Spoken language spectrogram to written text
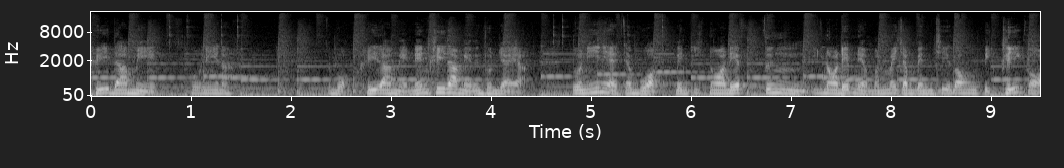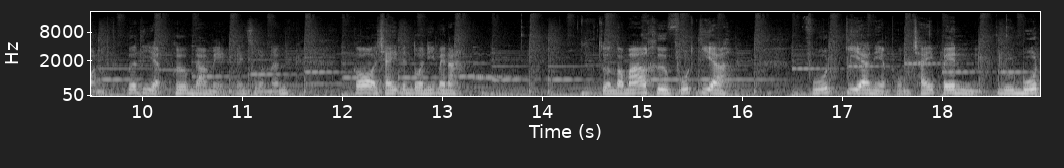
ครีดาเมจพวกนี้นะ จะบวกครีดาเมจเน้นครีดาเมจเป็นส่วนใหญ่อะ ตัวนี้เนี่ยจะบวกเป็น ignore def ซึ่ง ignore def เนี่ยมันไม่จำเป็นที่ต้องติดคลิกก่อน เพื่อที่จะเพิ่มดาเมจในส่วนนั้น ก็ใช้เป็นตัวนี้ไปนะ ส่วนต่อมาก็คือ food gear food gear เนี่ยผมใช้เป็น rune boot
